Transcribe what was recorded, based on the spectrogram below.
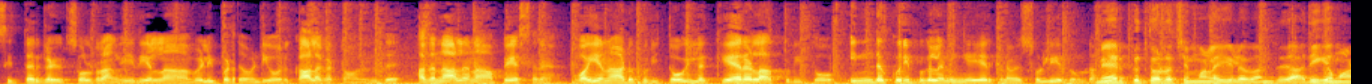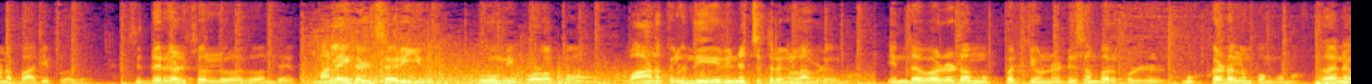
சித்தர்கள் சொல்கிறாங்க இது எல்லாம் வெளிப்படுத்த வேண்டிய ஒரு காலகட்டம் வந்தது. அதனால் நான் பேசுகிறேன் வயநாடு குறித்தோ இல்லை கேரளா குறித்தோ இந்த குறிப்புகளை நீங்கள் ஏற்கனவே சொல்லியது உண்டா மேற்கு தொடர்ச்சி மலையில் வந்து அதிகமான பாதிப்புகள். சித்தர்கள் சொல்லுவது வந்து மலைகள் சரியும். பூமி பொழக்கும் வானத்திலிருந்து எரி நட்சத்திரங்கள்லாம் விழுகுமா? இந்த வருடம் முப்பத்தி ஒன்று டிசம்பருக்குள் முக்கடலும் பொங்குமா? அதான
